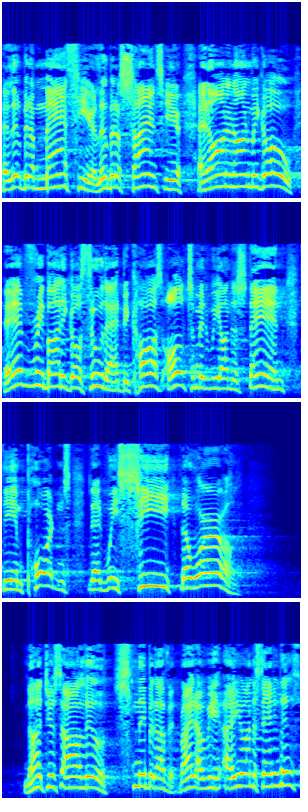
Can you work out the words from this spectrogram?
a little bit of math here, a little bit of science here, and on and on we go. Everybody goes through that because ultimately we understand the importance that we see see the world. Not just our little snippet of it, right? Are, we, are you understanding this?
